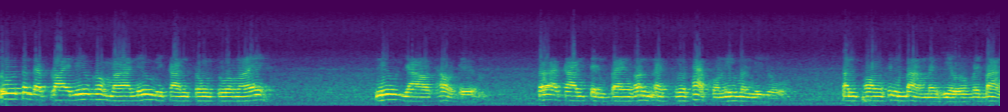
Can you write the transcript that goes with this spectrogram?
ดูตั้งแต่ปลายนิ้วเข้ามานิ้วมีการทรงตัวไหมนิ้วยาวเท่าเดิมแต่อาการเปลี่ยนแปลงของสุขภาพของนิ้วมันมีอยู่มันพองขึ้นบ้างมันเหี่ยวลงไปบ้าง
